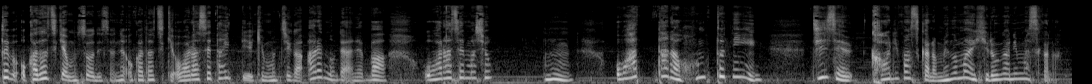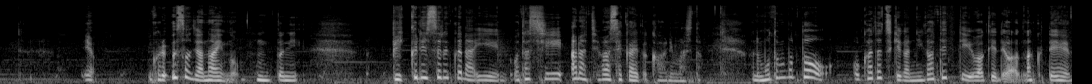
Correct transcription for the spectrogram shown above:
例えばお片付けもそうですよね。お片付け終わらせたいっていう気持ちがあるのであれば終わらせましょう、うん、終わったら本当に人生変わりますから目の前広がりますから。これ嘘じゃないの。本当に。びっくりするくらい私アラチェは世界が変わりました。もともとお片付けが苦手っていうわけではなくて、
